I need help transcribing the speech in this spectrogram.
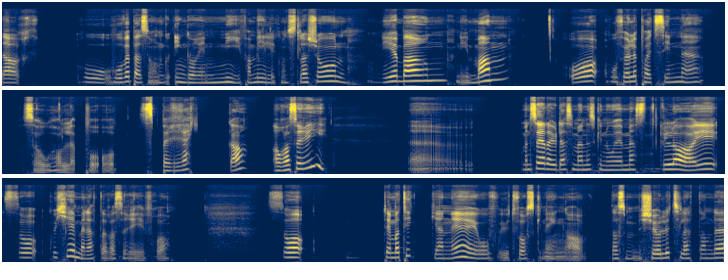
der ho hovedpersonen inngår i en ny familiekonstellasjon. Nye barn, ny mann. Og hun føler på et sinne så hun holder på å sprekke av raseri. Eh, men så er det jo det som menneskene nå er mest glad i, så hvor kommer dette raseriet fra? Så tematikken er jo utforskning av det som er sjølutslettende,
